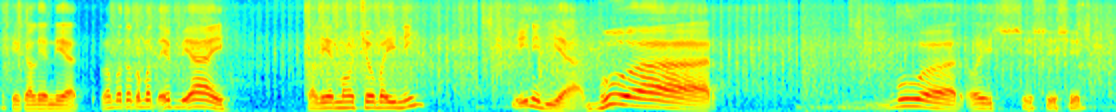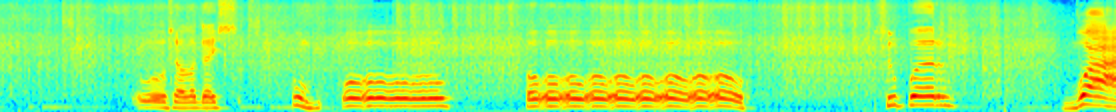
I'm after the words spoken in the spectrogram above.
Oke, kalian lihat. Robot-robot FBI. Kalian mau coba ini? Ini dia. Buar. Buar. Oh, shit, shit, shit. Oh, salah guys. Boom. Oh, oh, oh, oh. Oh, oh, oh, oh, oh, oh, oh, oh, oh. Super. Wah.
